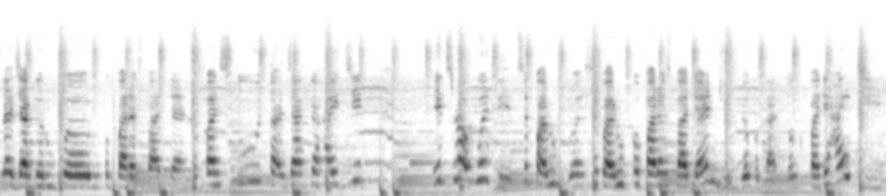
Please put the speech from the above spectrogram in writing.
nak jaga rupa rupa paras badan. Lepas tu tak jaga hygiene, it's not worth it sebab rupa sebab rupa paras badan juga bergantung kepada hygiene.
